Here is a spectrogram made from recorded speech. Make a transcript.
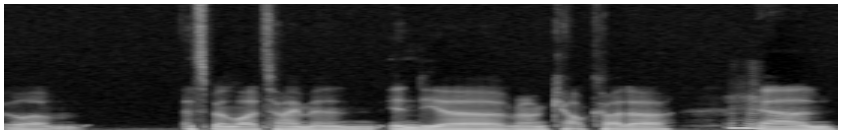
um, had spent a lot of time in India, around Calcutta, mm-hmm. and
